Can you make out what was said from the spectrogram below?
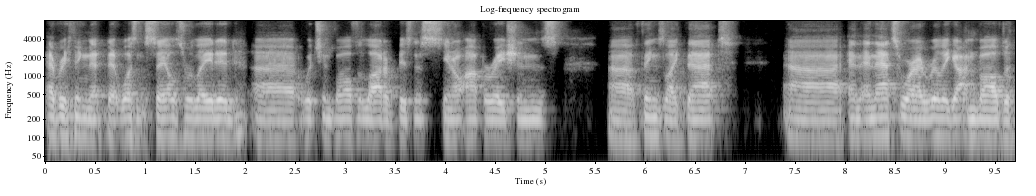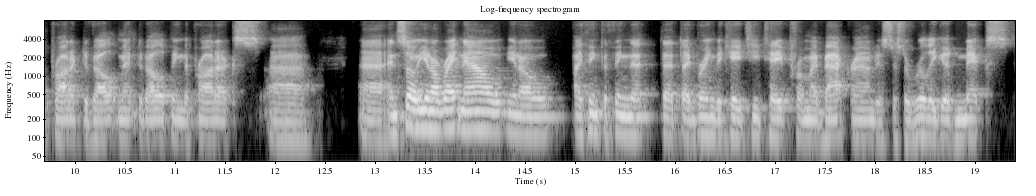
everything that that wasn't sales related, uh, which involved a lot of business, you know, operations, things like that. Uh, and and that's where I really got involved with product development, developing the products. Uh, and so, you know, right now, you know, I think the thing that that I bring to KT Tape from my background is just a really good mix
